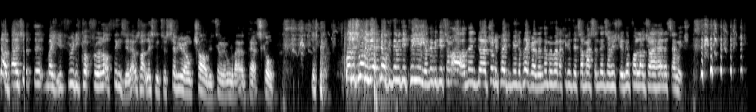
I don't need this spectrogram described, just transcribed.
No, but it's, uh, mate, you've really got through a lot of things here. That was like listening to a seven-year-old child who's telling me all about at school. Just, well, this morning we had milk, and then we did PE, and then we did some art, and then uh, Johnny played with me in the playground, and then we went back in and did some maths, and then some history, and then for lunch I had a sandwich.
